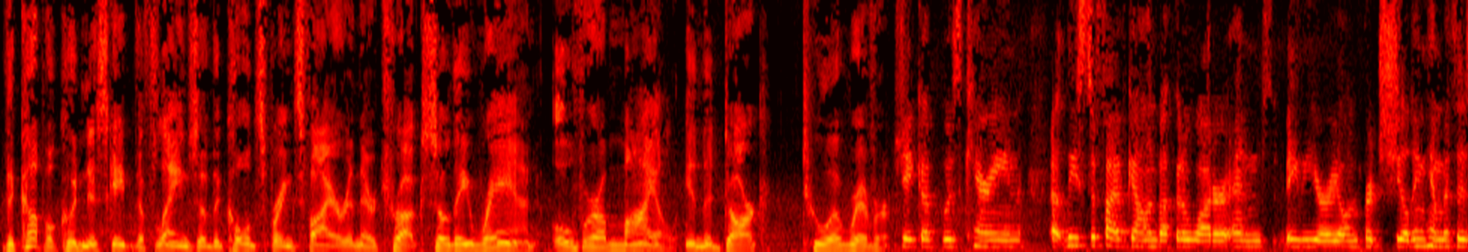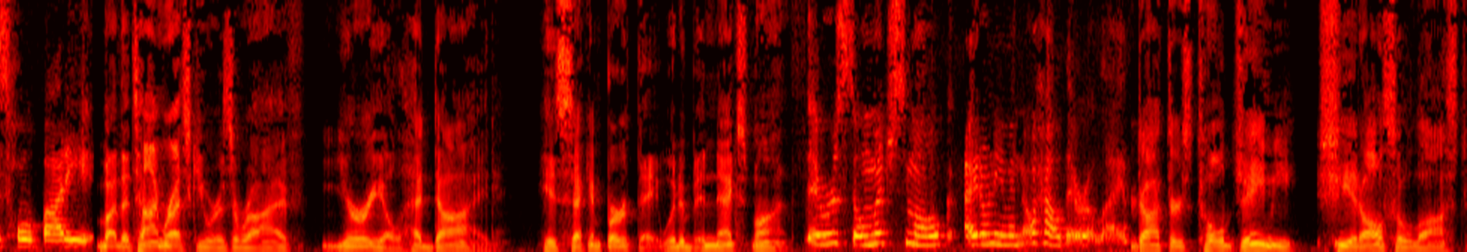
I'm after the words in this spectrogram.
The couple couldn't escape the flames of the Cold Springs fire in their truck, so they ran over a mile in the dark to a river. Jacob was carrying at least a five gallon bucket of water and baby Uriel and shielding him with his whole body. By the time rescuers arrived, Uriel had died. His second birthday would have been next month. There was so much smoke, I don't even know how they're alive. Doctors told Jamie she had also lost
